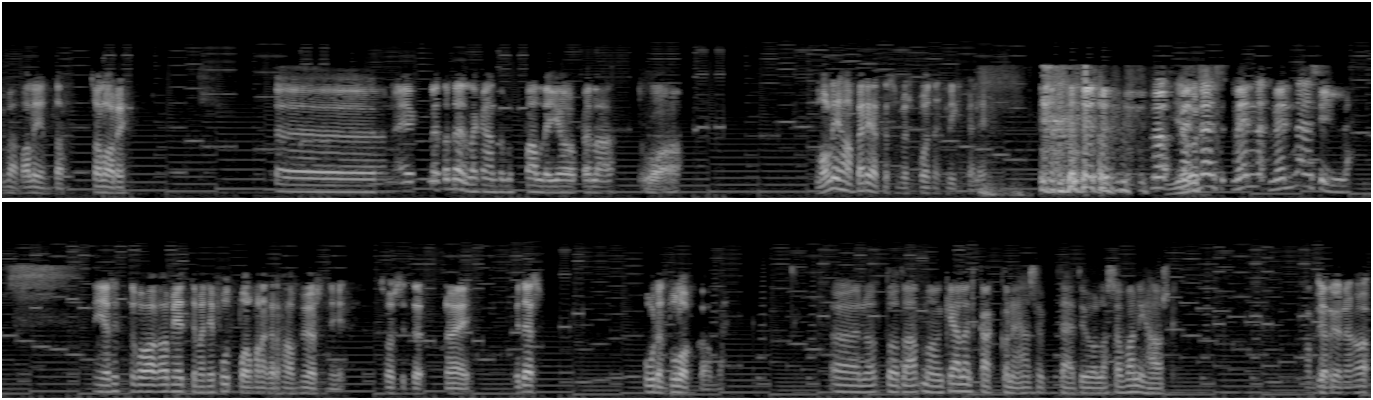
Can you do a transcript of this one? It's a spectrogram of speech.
Hyvä valinta. Salori. Öö, ei kyllä todellakaan tullut paljon pelattua. Lolihan on periaatteessa myös point and click peli. no, Just. mennään, mennään, mennään sillä. Niin ja sitten kun alkaa miettimään, niin Football Managerhan on myös, niin se olisi sitten, no ei. Mitäs uuden tulokkaamme? Öö, no tuota, Monkey Island 2 se täytyy olla, se on vaan niin hauska. Nykyinen on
